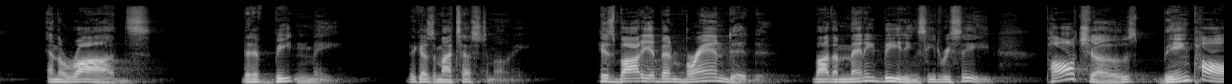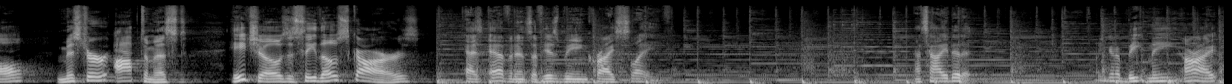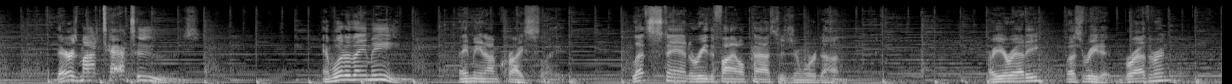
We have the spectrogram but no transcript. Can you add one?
and the rods that have beaten me because of my testimony. His body had been branded by the many beatings he'd received. Paul chose, being Paul, Mr. Optimist, he chose to see those scars as evidence of his being Christ's slave. That's how he did it. Are you going to beat me? All right. There's my tattoos. And what do they mean? They mean I'm Christ's slave. Let's stand to read the final passage and we're done. Are you ready? Let's read it. Brethren,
